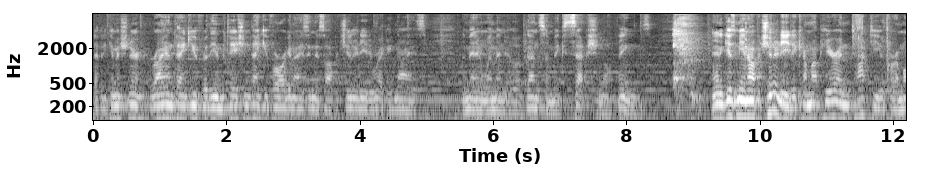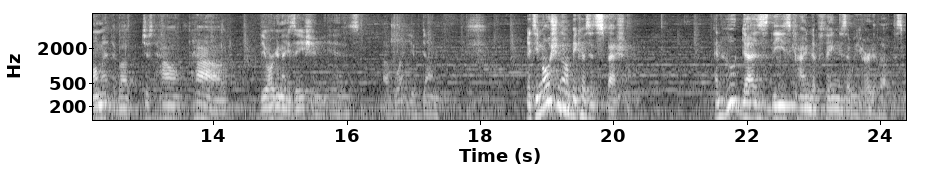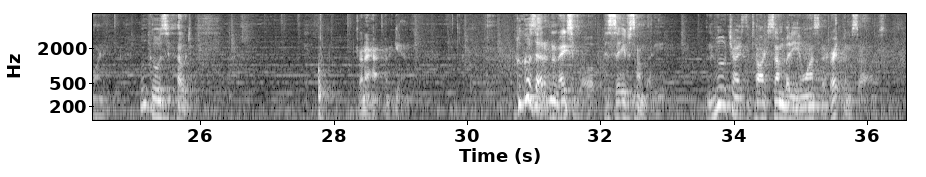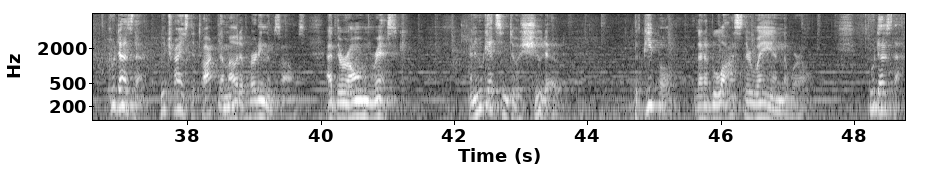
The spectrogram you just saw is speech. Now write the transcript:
Deputy Commissioner Ryan, thank you for the invitation. Thank you for organizing this opportunity to recognize the men and women who have done some exceptional things. And it gives me an opportunity to come up here and talk to you for a moment about just how proud the organization is of what you've done. It's emotional because it's special. And who does these kind of things that we heard about this morning? Who goes out? Gonna happen again. Who goes out on an ice floe to save somebody? And who tries to talk somebody who wants to hurt themselves? Who does that? Who tries to talk them out of hurting themselves at their own risk? And who gets into a shootout with people that have lost their way in the world? Who does that?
